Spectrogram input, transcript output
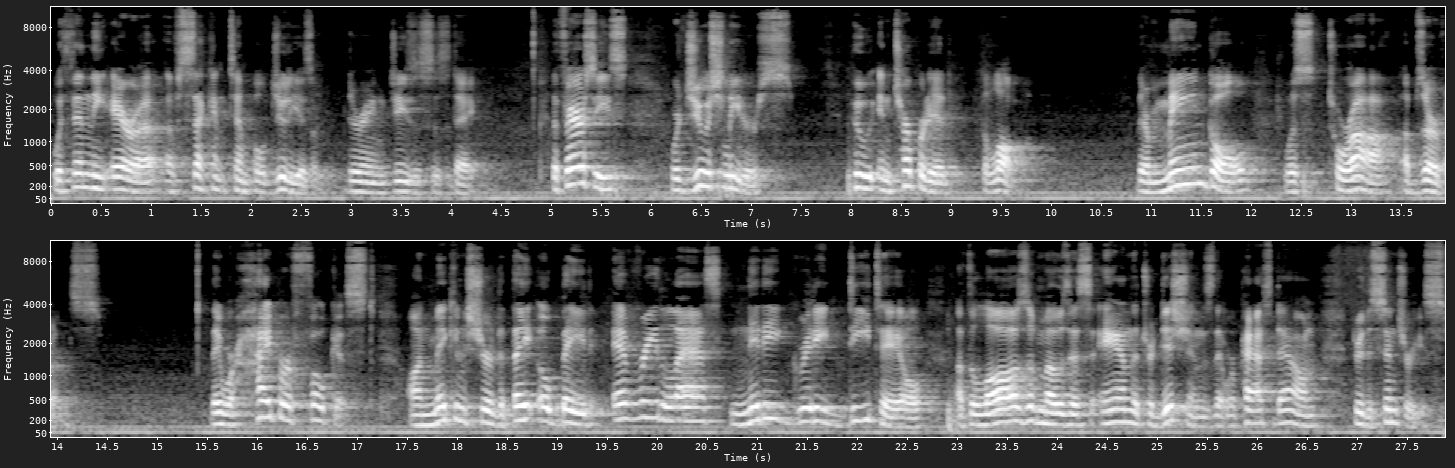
within the era of Second Temple Judaism during Jesus' day. The Pharisees were Jewish leaders who interpreted the law. Their main goal was Torah observance. They were hyper focused on making sure that they obeyed every last nitty gritty detail of the laws of Moses and the traditions that were passed down through the centuries.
